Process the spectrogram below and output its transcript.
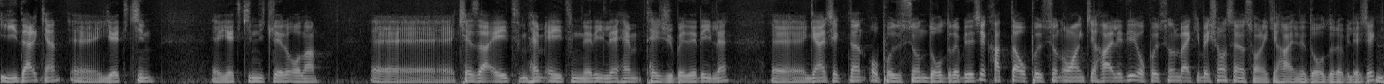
İyi derken e, yetkin, e, yetkinlikleri olan, e, keza eğitim hem eğitimleriyle hem tecrübeleriyle e, gerçekten o pozisyonu doldurabilecek. Hatta o pozisyon o anki hali değil, o pozisyonu belki 5-10 sene sonraki halini doldurabilecek hı hı.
